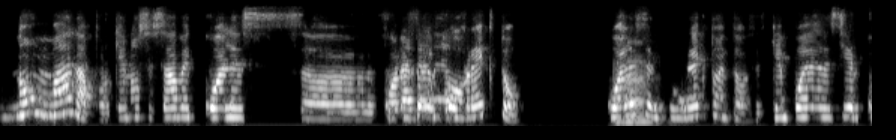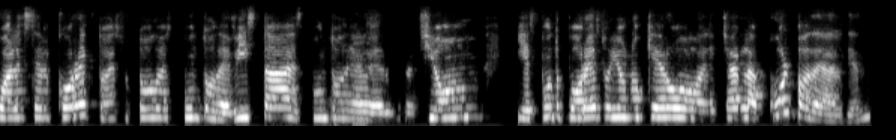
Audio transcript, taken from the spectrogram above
no mala, porque no se sabe cuál es, ah, cuál es el correcto. ¿Cuál es Ajá. el correcto entonces? ¿Quién puede decir cuál es el correcto? Eso todo es punto de vista, es punto de Es. educación y es punto, por eso yo no quiero echar la culpa de alguien,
